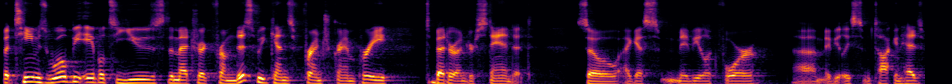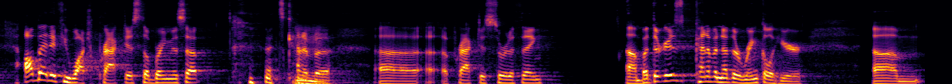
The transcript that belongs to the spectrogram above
but teams will be able to use the metric from this weekend's French Grand Prix to better understand it. So I guess maybe look for uh, maybe at least some talking heads. I'll bet if you watch practice, they'll bring this up. That's kind mm. of a, uh, a practice sort of thing. Um, but there is kind of another wrinkle here. Um,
